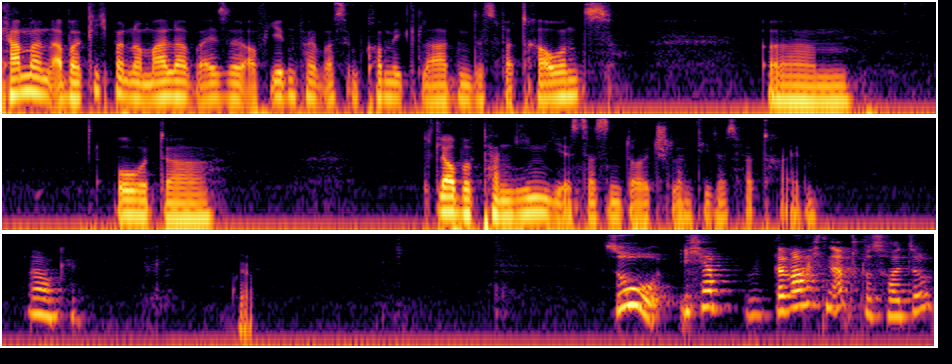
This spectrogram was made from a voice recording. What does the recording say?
Kann man, aber kriegt man normalerweise auf jeden Fall was im Comicladen des Vertrauens. Ähm, oder ich glaube Panini ist das in Deutschland, die das vertreiben. Ah, okay. Ja. So, ich habe, da mache ich einen Abschluss heute.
